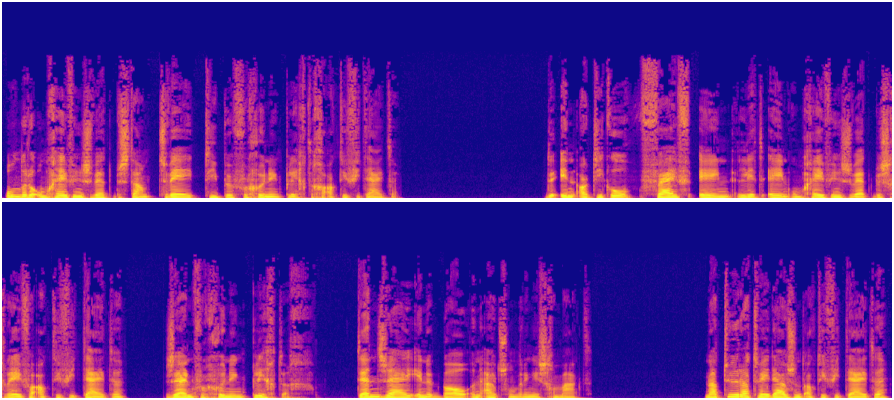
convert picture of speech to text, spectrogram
Onder de Omgevingswet bestaan twee typen vergunningplichtige activiteiten. De in artikel 5.1 lid 1 Omgevingswet beschreven activiteiten zijn vergunningplichtig, tenzij in het bal een uitzondering is gemaakt. Natura 2000 activiteiten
